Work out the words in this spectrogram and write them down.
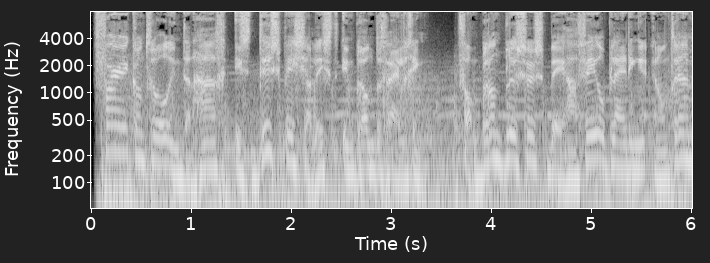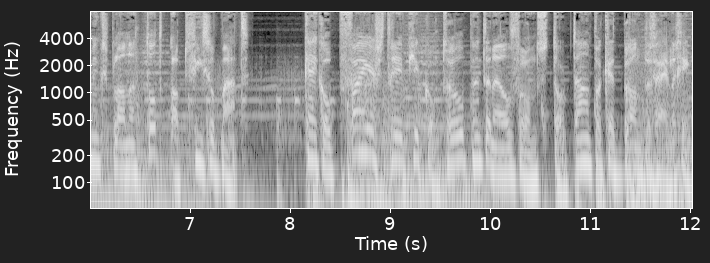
Fire Control in Den Haag is dé specialist in brandbeveiliging. Van brandblussers, BHV-opleidingen en ontruimingsplannen tot advies op maat. Kijk op fire-control.nl voor ons totaalpakket brandbeveiliging.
